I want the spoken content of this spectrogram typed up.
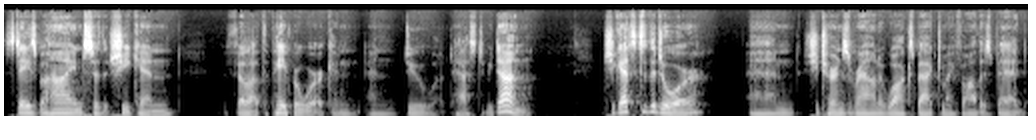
stays behind so that she can fill out the paperwork and and do what has to be done. She gets to the door and she turns around and walks back to my father's bed.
